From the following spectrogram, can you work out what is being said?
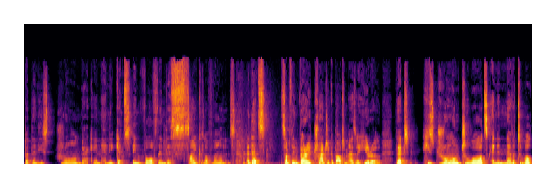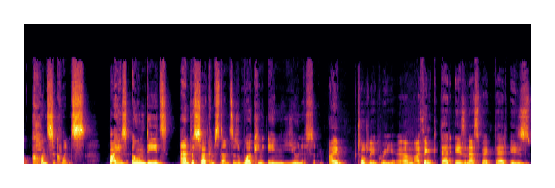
But then he's drawn back in and he gets involved in this cycle of violence. And that's something very tragic about him as a hero that he's drawn towards an inevitable consequence by his own deeds and the circumstances working in unison. I totally agree. Um, I think that is an aspect that is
